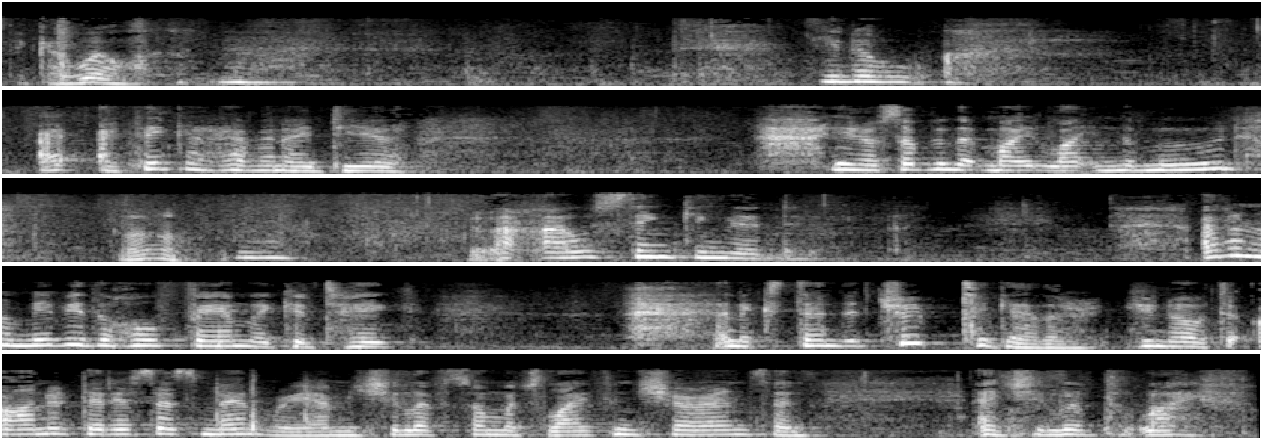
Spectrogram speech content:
think I will. You know, I, I think I have an idea. You know, something that might lighten the mood. Oh. I, I was thinking that, I don't know, maybe the whole family could take an extended trip together, you know, to honor Theresa's memory. I mean, she left so much life insurance and, and she lived life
